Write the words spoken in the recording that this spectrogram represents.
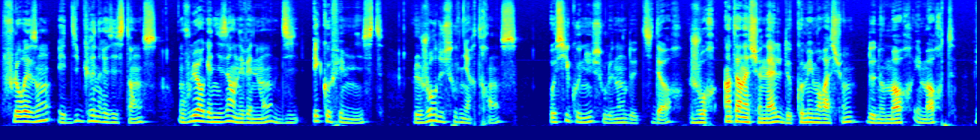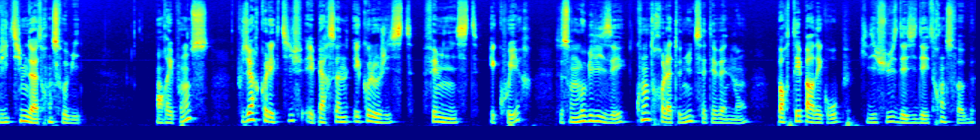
Floraison et Deep Green Resistance ont voulu organiser un événement dit écoféministe, le jour du souvenir trans, aussi connu sous le nom de Tidor, jour international de commémoration de nos morts et mortes victimes de la transphobie. En réponse, plusieurs collectifs et personnes écologistes, féministes et queer se sont mobilisés contre la tenue de cet événement porté par des groupes qui diffusent des idées transphobes,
